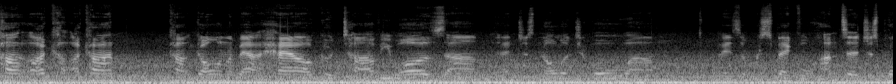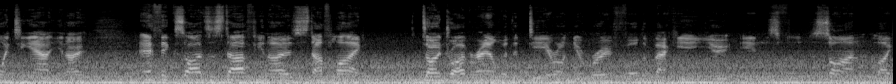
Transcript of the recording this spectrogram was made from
I, I can't can't go on about how good Tavi was um, and just knowledgeable. Um, he's a respectful hunter, just pointing out, you know, ethics sides of stuff. You know, stuff like don't drive around with a deer on your roof or the back of your ute in sign like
